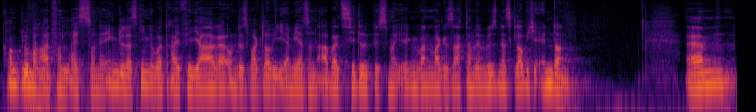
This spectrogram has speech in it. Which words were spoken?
Konglomerat von Leist, Sonne, Engel. Das ging über drei, vier Jahre und das war, glaube ich, eher mehr so ein Arbeitstitel, bis wir irgendwann mal gesagt haben, wir müssen das, glaube ich, ändern. Ähm,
